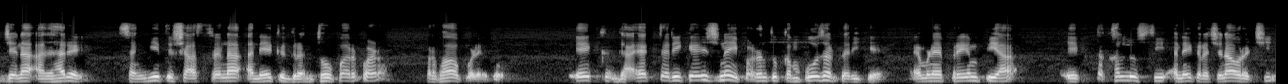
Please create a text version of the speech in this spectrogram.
જેના આધારે સંગીત શાસ્ત્રના અનેક ગ્રંથો પર પણ પ્રભાવ પડ્યો તો એક ગાયક તરીકે જ નહીં, પરંતુ કમ્પોઝર તરીકે એમણે પ્રેમ પિયા એક તખલ્લુસથી અનેક રચનાઓ રચી.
